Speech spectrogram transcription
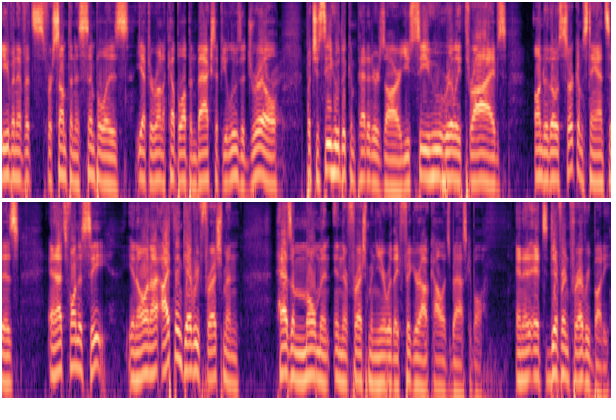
even if it's for something as simple as you have to run a couple up and backs if you lose a drill, right. but you see who the competitors are. You see who really thrives under those circumstances, and that's fun to see. You know, and I, I think every freshman has a moment in their freshman year where they figure out college basketball, and it, it's different for everybody.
